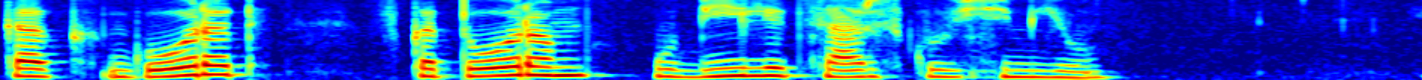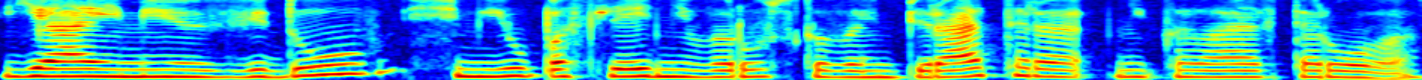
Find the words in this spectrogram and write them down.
как город – в котором убили царскую семью. Я имею в виду семью последнего русского императора Николая II.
